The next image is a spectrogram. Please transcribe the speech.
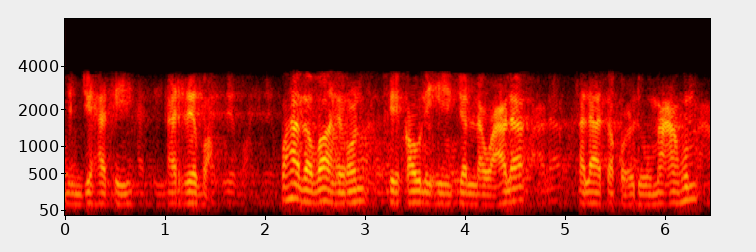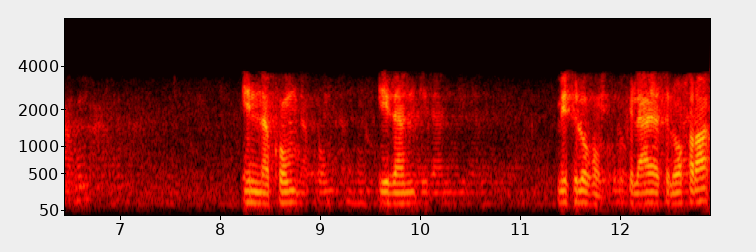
من جهة الرضا. وهذا ظاهر في قوله جل وعلا فلا تقعدوا معهم إنكم إذا مثلهم في الآية الأخرى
